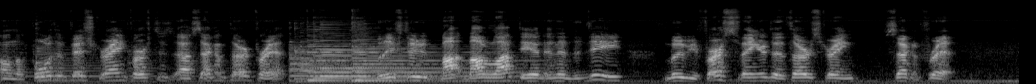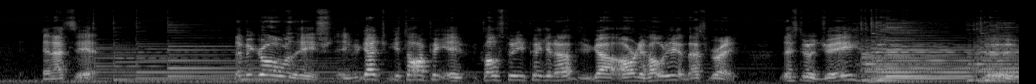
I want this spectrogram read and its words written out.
on the fourth and fifth string, first and uh, second, third fret. These two bottom locked in, and then the D, move your first finger to the third string, second fret, and that's it. Let me go over these. If you got your guitar pick, close to you, pick it up. If you got already hold it, that's great. Let's do a G, two,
